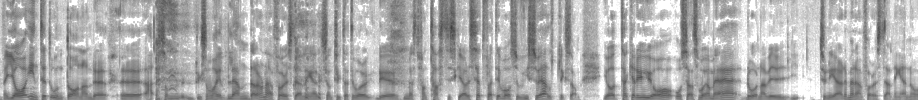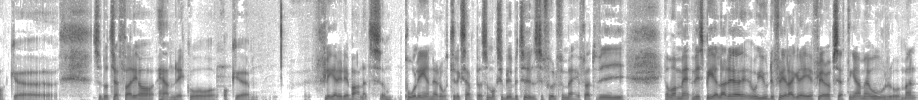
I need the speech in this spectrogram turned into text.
Men jag är inte ett ont anande eh, som liksom var helt bländad av den här föreställningen. Liksom, tyckte att det var det mest fantastiska jag hade sett för att det var så visuellt. Liksom. Jag tackade ju ja och sen så var jag med då när vi turnerade med den föreställningen. Och, eh, så då träffade jag Henrik och, och eh, fler i det bandet, som Paul Eneroth till exempel, som också blev betydelsefull för mig. För att vi, jag var med, vi spelade och gjorde flera grejer, flera uppsättningar med oro. Men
